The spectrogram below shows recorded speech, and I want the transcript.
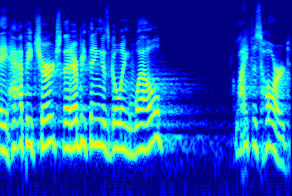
a happy church that everything is going well. Life is hard.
